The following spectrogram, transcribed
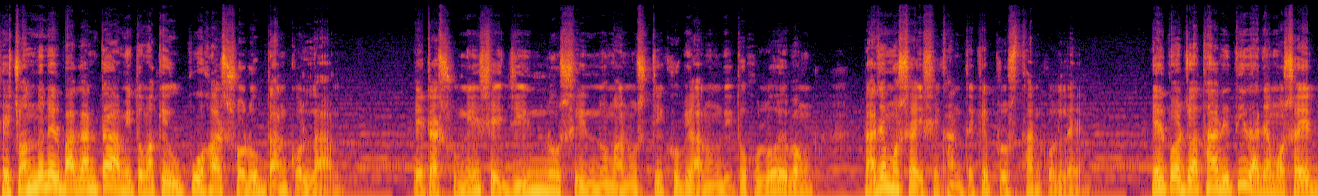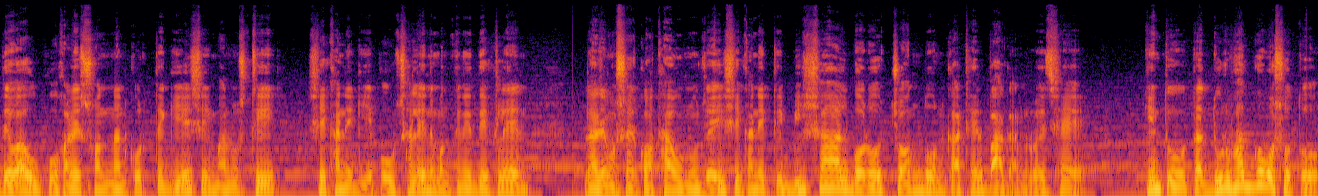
সেই চন্দনের বাগানটা আমি তোমাকে উপহার স্বরূপ দান করলাম। এটা শুনে সেই জীর্ণ শীর্ণ মানুষটি খুবই আনন্দিত হলো এবং রাজামশাই সেখান থেকে প্রস্থান করলেন। এরপর যথারীতি রাজামশাইয়ের দেওয়া উপহারের সন্ধান করতে গিয়ে সেই মানুষটি সেখানে গিয়ে পৌঁছালেন এবং তিনি দেখলেন, রাজামশাইয়ের কথা অনুযায়ী সেখানে একটি বিশাল বড় চন্দন কাঠের বাগান রয়েছে। কিন্তু তার দুর্ভাগ্যবশত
